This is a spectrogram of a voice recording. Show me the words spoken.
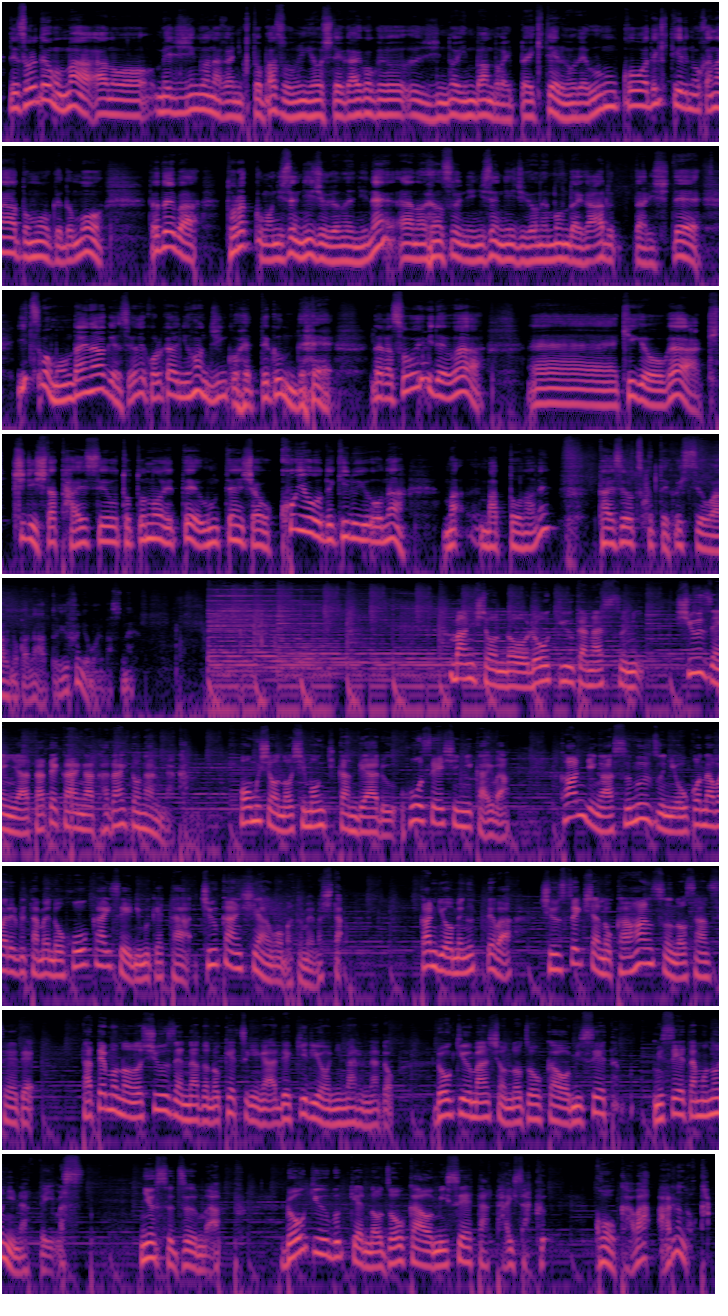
でそれでも、まあ、あの明治神宮の中に行くとバスを運用して外国人のインバウンドがいっぱい来ているので運行はできているのかなと思うけども例えばトラックも2024年にねあの要するに2024年問題があったりしていつも問題なわけですよねこれから日本人口減っていくんでだからそういう意味では、えー、企業がきっちりした体制を整えて運転者を雇用できるようなままっとうなね体制を作っていく必要があるのかなというふうに思いますね。マンションの老朽化が進み修繕や建て替えが課題となる中法務省の諮問機関である法制審議会は管理がスムーズに行われるための法改正に向けた中間試案をまとめました。管理をめぐっては出席者の過半数の賛成で建物の修繕などの決議ができるようになるなど老朽マンションの増加を見据えた見据えたものになっています。ニュースズームアップ。老朽物件の増加を見据えた対策効果はあるのか。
